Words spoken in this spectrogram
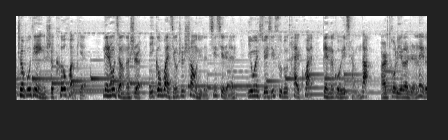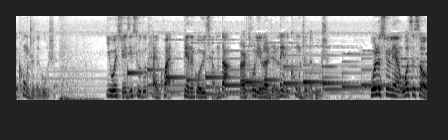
这部电影是科幻片，内容讲的是一个外形是少女的机器人，因为学习速度太快，变得过于强大，而脱离了人类的控制的故事。因为学习速度太快，变得过于强大，而脱离了人类的控制的故事。为了训练 What's So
